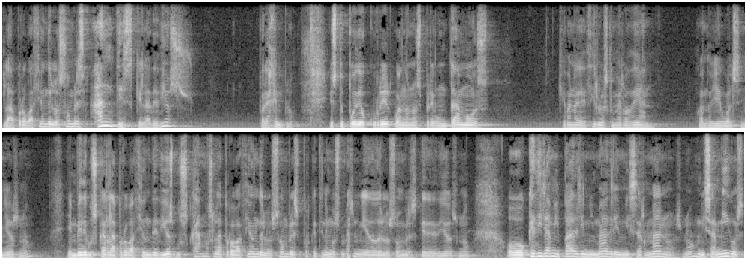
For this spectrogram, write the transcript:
la aprobación de los hombres antes que la de Dios. Por ejemplo, esto puede ocurrir cuando nos preguntamos, ¿qué van a decir los que me rodean cuando llego al Señor, no? En vez de buscar la aprobación de Dios, buscamos la aprobación de los hombres porque tenemos más miedo de los hombres que de Dios, ¿no? O qué dirá mi padre, mi madre, mis hermanos, ¿no? Mis amigos,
